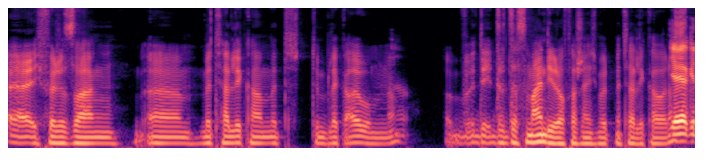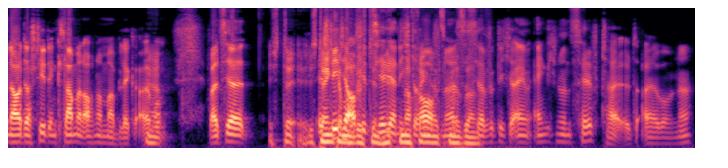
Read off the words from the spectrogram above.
Äh, ich würde sagen, ähm, Metallica mit dem Black Album, ne? Die- Das meinen die doch wahrscheinlich mit Metallica, oder? Ja, ja, genau, da steht in Klammern auch nochmal Black Album. Weil es ja, Ich, ich denke steht ja offiziell ja nicht drauf, ne? Es ist ja wirklich ein, eigentlich nur ein Self-Titled-Album, ne?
